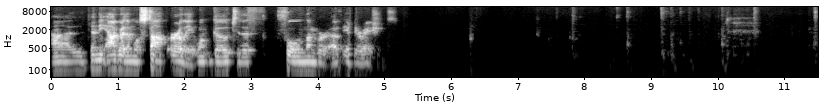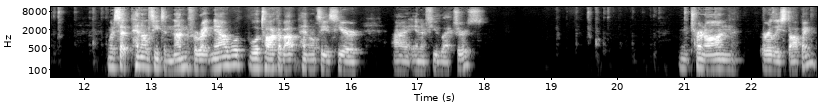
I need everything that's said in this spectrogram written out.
uh, then the algorithm will stop early. It won't go to the full number of iterations. I'm going to set penalty to none for right now. We'll, we'll talk about penalties here uh, in a few lectures. turn on early stopping.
